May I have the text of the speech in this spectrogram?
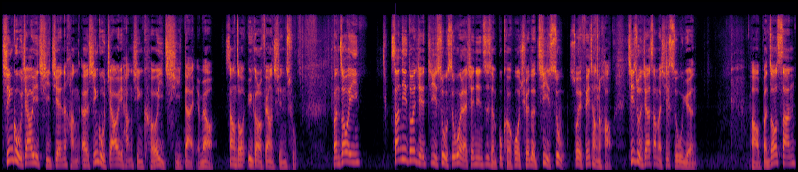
新股交易期间行呃新股交易行情可以期待有没有？上周预告的非常清楚。本周一，三 D 堆叠技术是未来先进制程不可或缺的技术，所以非常的好。基准价三百七十五元。好，本周三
